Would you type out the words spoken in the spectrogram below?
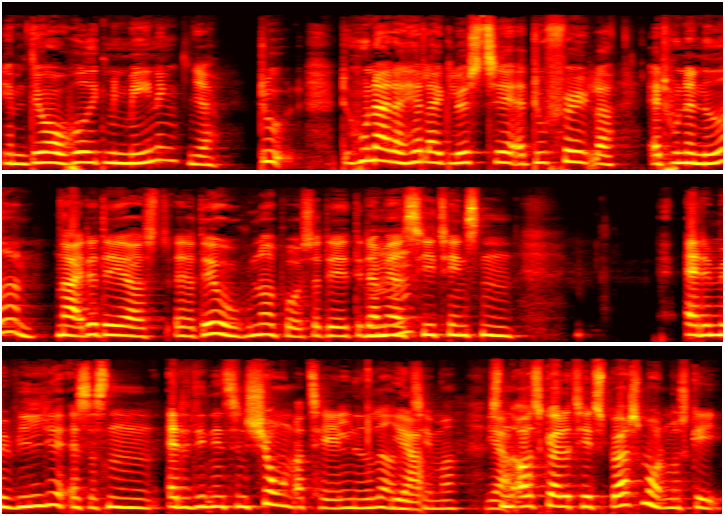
jamen det var overhovedet ikke min mening. Ja. Du, du, hun har da heller ikke lyst til, at du føler, at hun er nederen. Nej, det er det, jeg også, eller det er jo 100 på, så det, det der mm-hmm. med at mhm. sige til en sådan, er det med vilje, altså sådan, er det din intention at tale nedladende ja. til mig? Sådan ja. også gør det til et spørgsmål måske.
